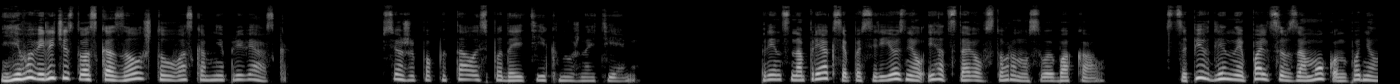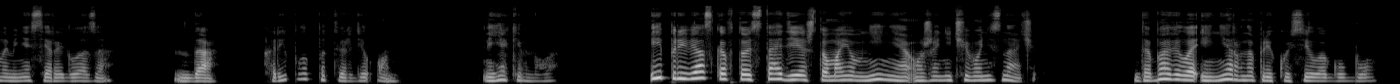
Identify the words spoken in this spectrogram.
«Его Величество сказал, что у вас ко мне привязка все же попыталась подойти к нужной теме. Принц напрягся, посерьезнел и отставил в сторону свой бокал. Сцепив длинные пальцы в замок, он поднял на меня серые глаза. «Да», — хрипло подтвердил он. Я кивнула. И привязка в той стадии, что мое мнение уже ничего не значит. Добавила и нервно прикусила губу.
